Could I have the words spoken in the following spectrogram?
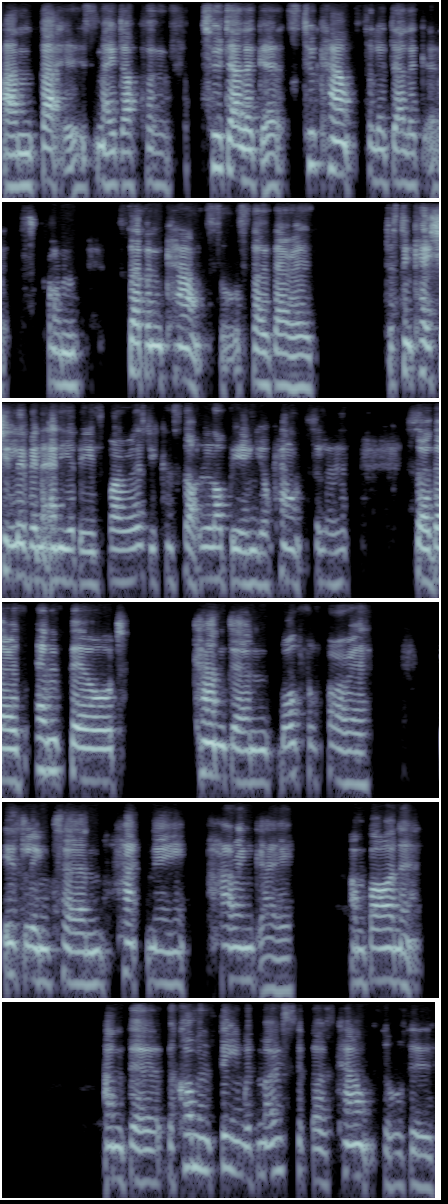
And that is made up of two delegates, two councillor delegates from seven councils. So there is, just in case you live in any of these boroughs, you can start lobbying your councillors. So there's Enfield, Camden, Waltham Forest, Islington, Hackney, Haringey and Barnet. And the, the common theme with most of those councils is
